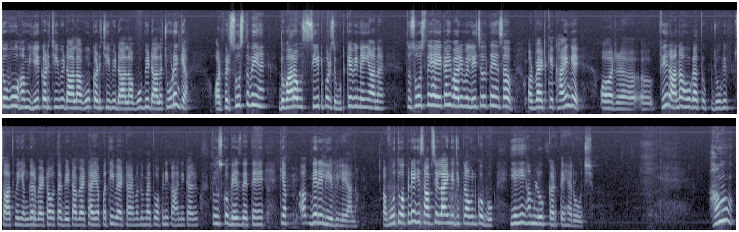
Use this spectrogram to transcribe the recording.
तो वो हम ये कड़छी भी डाला, वो कड़छी भी डाला, वो भी डाला, छोड़ें क्या? और फिर सुस्त भी हैं, दोबारा उस सीट पर से उठ के भी नहीं आना है। तो सोचते हैं, एक ही बारी में ले चलते हैं सब और बैठ के खाएँगे और फिर आना होगा तो जो भी साथ में यंगर बैठा होता है, बेटा बैठा है या पति बैठा है मतलब मैं तो अपनी कहानी कह रही हूँ तो उसको भेज देते हैं कि अब अब मेरे लिए भी ले आना। अब वो तो अपने हिसाब से लाएँगे जितना उनको भूख। यही हम लोग करते हैं रोज़। हम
